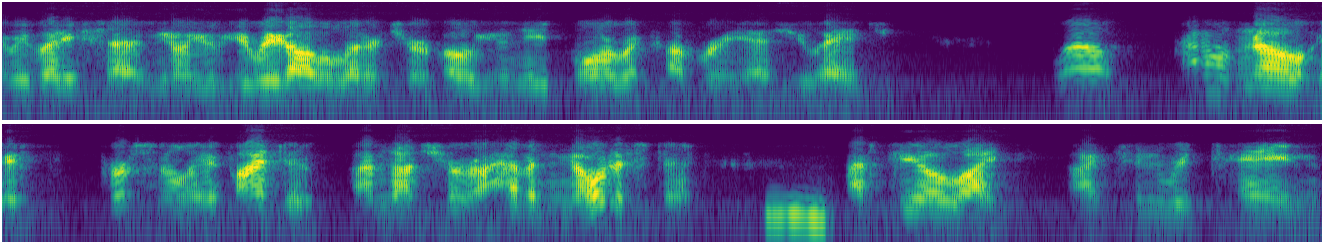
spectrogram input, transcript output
everybody says, you know, you, you read all the literature, oh, you need more recovery as you age. Well, I don't know if personally, if I do, I'm not sure. I haven't noticed it. Mm. I feel like I can retain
